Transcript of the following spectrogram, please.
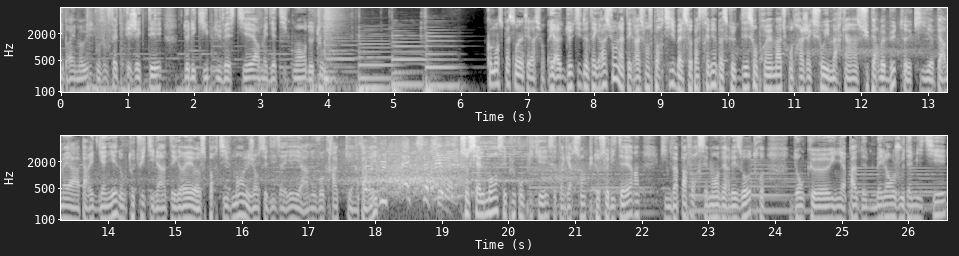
Ibrahimovic, vous vous faites éjecter de l'équipe, du vestiaire, médiatiquement, de tout. Comment se passe son intégration? Il y a deux types d'intégration. L'intégration sportive, bah, elle se passe très bien parce que dès son premier match contre Ajaccio, il marque un superbe but euh, qui euh, permet à Paris de gagner. Donc tout de suite, il est intégré euh, sportivement. Les gens se disent, il y a un nouveau crack qui est à Paris. Socialement, c'est plus compliqué. C'est un garçon plutôt solitaire qui ne va pas forcément vers les autres. Donc il n'y a pas de mélange ou d'amitié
